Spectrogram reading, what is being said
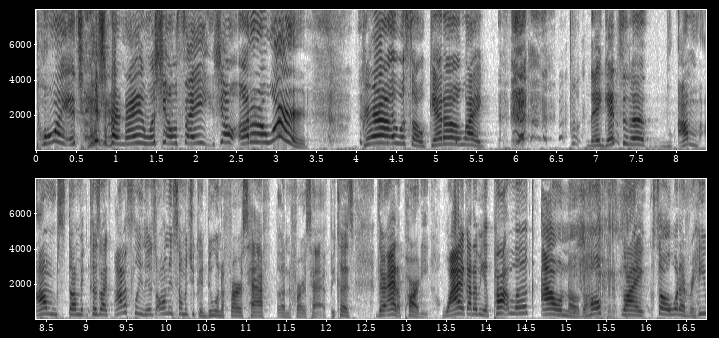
point in changing her name when she don't say she don't utter a word. Girl, it was so ghetto. Like they get to the I'm I'm stomach because like honestly, there's only so much you can do in the first half in the first half because they're at a party. Why it gotta be a potluck? I don't know. The whole like so whatever. He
